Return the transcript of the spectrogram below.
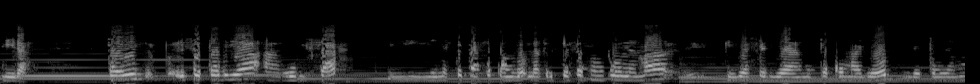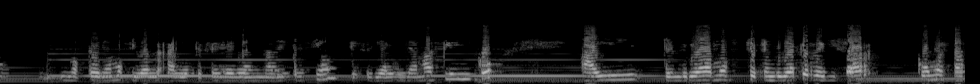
Mira, puede, se podría agudizar y en este caso cuando la tristeza es un problema eh, que ya sería un poco mayor, le podríamos, nos podríamos ir a, lo que sería una depresión, que sería algo ya más clínico. Ahí tendríamos, se tendría que revisar cómo está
